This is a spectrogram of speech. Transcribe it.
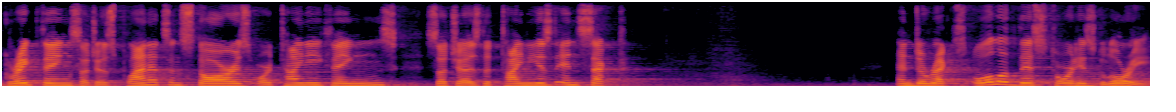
great things such as planets and stars, or tiny things such as the tiniest insect and directs all of this toward his glory.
